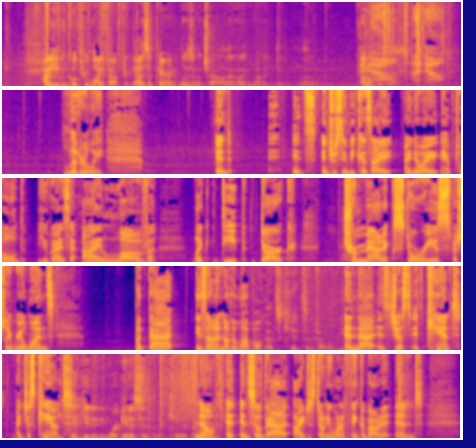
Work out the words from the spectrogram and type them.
how you even go through life after as a parent losing a child. I don't even know how to do. I don't, I don't get that. I know. Literally. And it's interesting because I I know I have told you guys that I love like deep, dark, traumatic stories, especially real ones. But that is on another level. That's kids involved. You And that is just it can't I just can't. can't get any more innocent than a kid. No, and and so that I just don't even want to think about it, and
